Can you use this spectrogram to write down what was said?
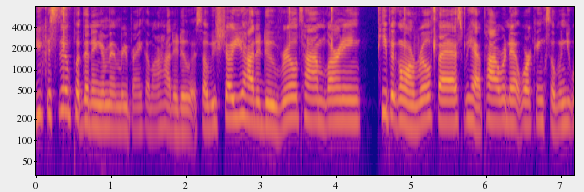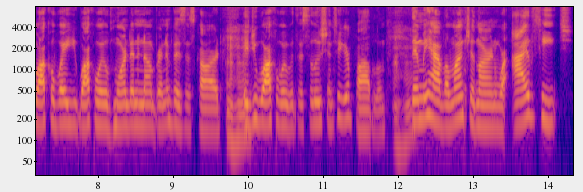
you can still put that in your memory bank and learn how to do it. So we show you how to do real time learning, keep it going real fast. We have power networking. So when you walk away, you walk away with more than a number and a business card. Did you walk away with a solution to your problem? Then we have a lunch and learn where I teach.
